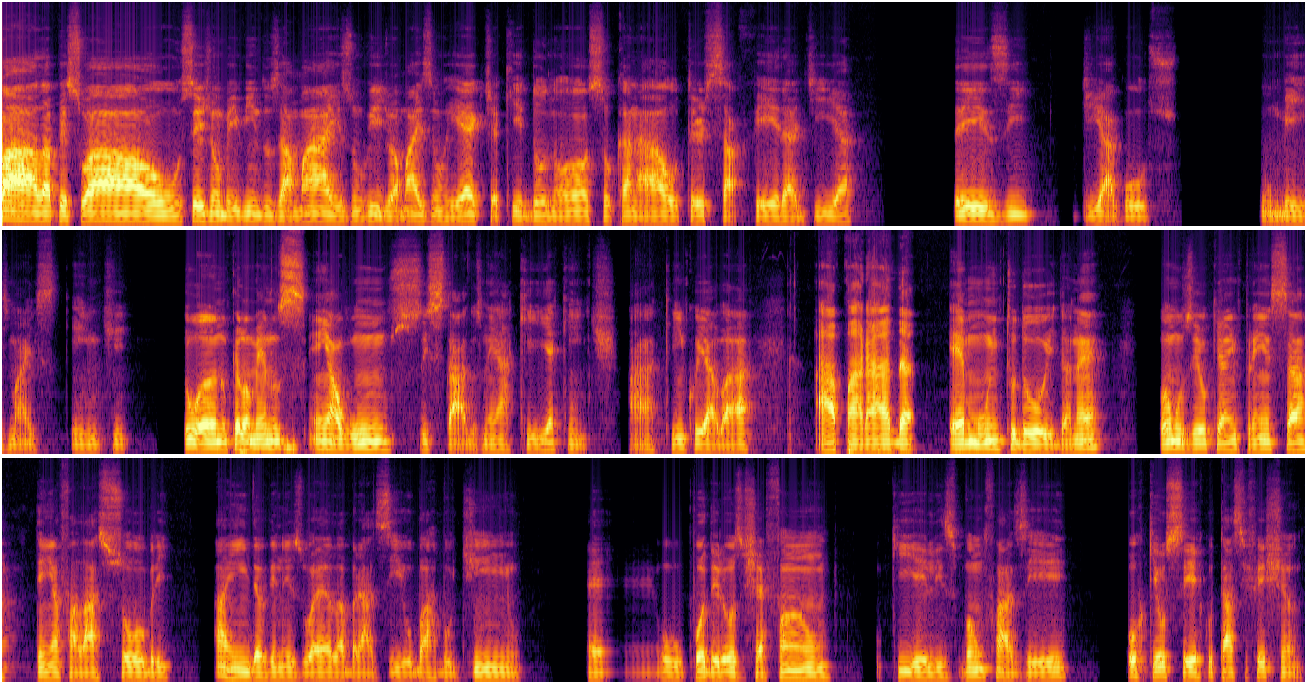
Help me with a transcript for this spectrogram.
Fala pessoal, sejam bem-vindos a mais um vídeo, a mais um react aqui do nosso canal, terça-feira, dia 13 de agosto, o mês mais quente do ano, pelo menos em alguns estados, né? Aqui é quente, aqui em Cuiabá a parada é muito doida, né? Vamos ver o que a imprensa tem a falar sobre ainda Venezuela, Brasil, Barbudinho, é, o poderoso chefão, o que eles vão fazer porque o cerco está se fechando.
